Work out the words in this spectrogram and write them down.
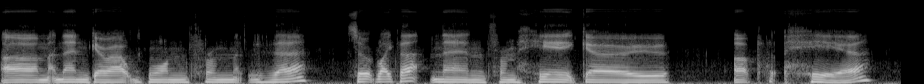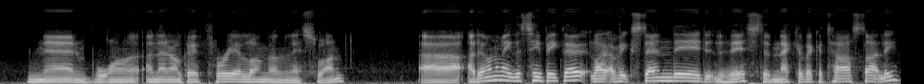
um, and then go out one from there. So up like that, and then from here go up here, and then one, and then I'll go three along on this one. Uh, I don't want to make this too big though. Like I've extended this, the neck of the guitar slightly,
